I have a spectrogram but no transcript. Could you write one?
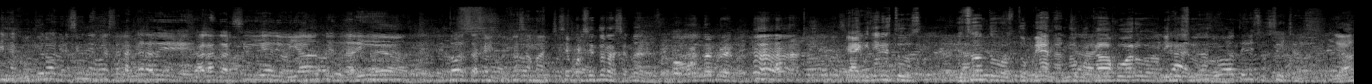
En las futuras versiones va a estar la cara de Alan García, de Ollanta, de Nadine, de toda esa gente, toda esa mancha. 100% nacional. No hay problema. Y aquí tienes tus, son tus, tus peanas, ¿no? Por cada jugador elige Cada su... jugador tiene sus fichas. ¿Ya?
